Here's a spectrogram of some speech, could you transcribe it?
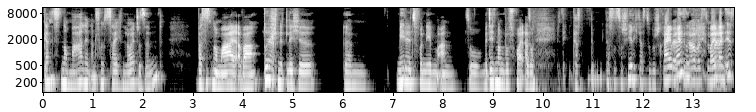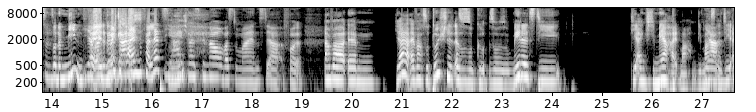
ganz normale, in Anführungszeichen, Leute sind. Was ist normal, aber durchschnittliche ähm, Mädels von nebenan, so mit denen man befreundet, also das, das ist so schwierig, das zu beschreiben, Ich weiß weißt du? genau, was du weil man meinst. ist in so einem Minenfeld Ja, man und möchte keinen nicht- verletzen. Ja, ich weiß genau, was du meinst. Ja, voll. Aber ähm, ja, einfach so Durchschnitt, also so, so, so Mädels, die die eigentlich die Mehrheit machen, die Masse, Ja, die genau.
